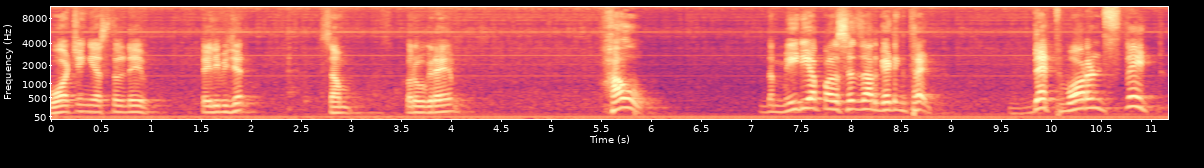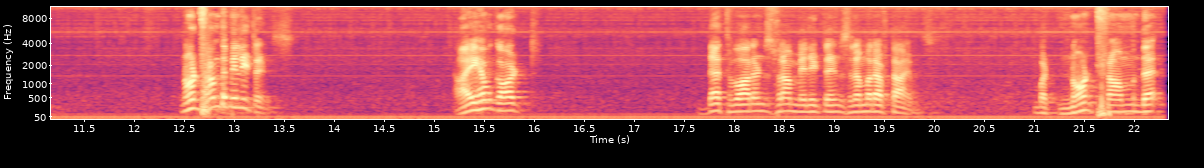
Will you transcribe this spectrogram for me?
watching yesterday television, some program. How the media persons are getting threat. Death warrant state, not from the militants. I have got death warrants from militants number of times, but not from the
